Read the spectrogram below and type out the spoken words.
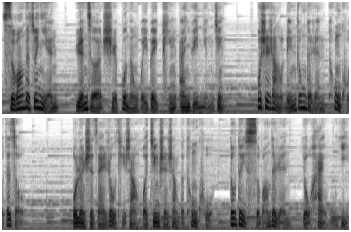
死亡的尊严。原则是不能违背平安与宁静，不是让临终的人痛苦的走。不论是在肉体上或精神上的痛苦，都对死亡的人有害无益。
